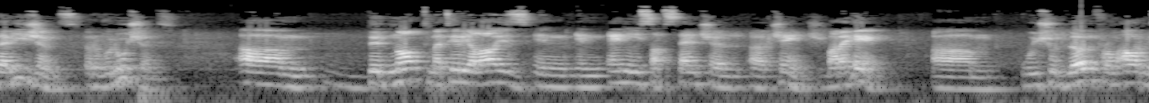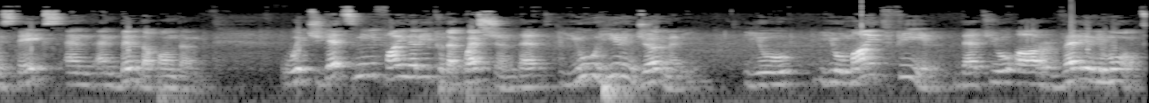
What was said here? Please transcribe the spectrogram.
the region's revolutions um, did not materialize in, in any substantial uh, change. But again, um, we should learn from our mistakes and, and build upon them. Which gets me finally to the question that you here in Germany, you, you might feel that you are very remote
